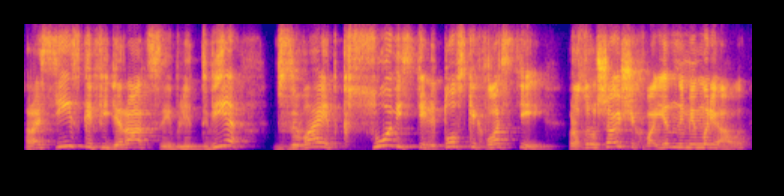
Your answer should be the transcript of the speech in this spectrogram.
Российской Федерации в Литве взывает к совести литовских властей, разрушающих военные мемориалы.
